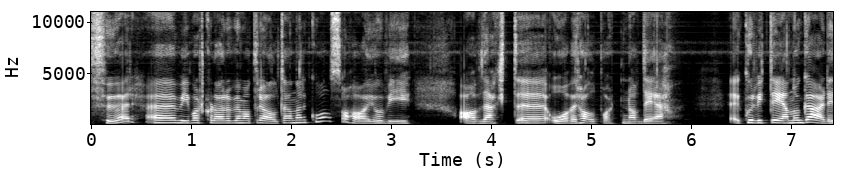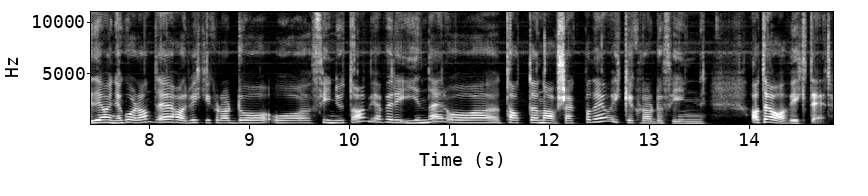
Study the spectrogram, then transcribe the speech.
før vi ble klar over materialet til NRK, så har jo vi avdekt over halvparten av det. Hvorvidt det er noe galt i de andre gårdene, det har vi ikke klart å, å, finne ut av. Vi har vært inn der og tatt en avsjekk på det, og ikke klart å finne at det er avvik der.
